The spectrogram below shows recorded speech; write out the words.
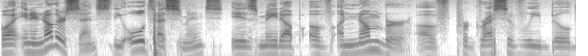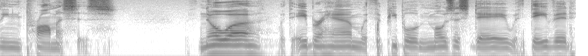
But in another sense, the Old Testament is made up of a number of progressively building promises with Noah, with Abraham, with the people in Moses' day, with David.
